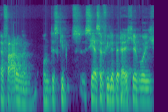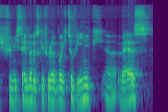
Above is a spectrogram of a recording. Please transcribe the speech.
Erfahrungen. Und es gibt sehr, sehr viele Bereiche, wo ich für mich selber das Gefühl habe, wo ich zu wenig äh, weiß,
